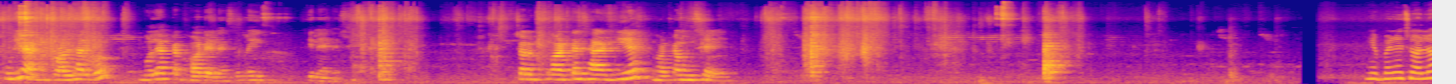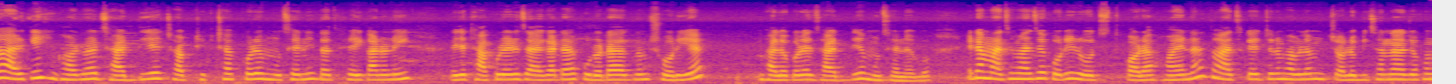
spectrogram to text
ছুরি আর জল ঢালবো বলে একটা ঘর এনেছি, এই কিনে এনেছি। চলো ঘরটা ঝাড় দিয়ে, ঘরটা মুছে নিই। এবারে চলো আর কি ঘর ঘর ঝাড় দিয়ে সব ঠিকঠাক করে মুছে নিই তা সেই কারণেই এই যে ঠাকুরের জায়গাটা পুরোটা একদম সরিয়ে ভালো করে ঝাড় দিয়ে মুছে নেব। এটা মাঝে মাঝে করি, রোজ করা হয় না। তো আজকের জন্য ভাবলাম, চলো বিছানা যখন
